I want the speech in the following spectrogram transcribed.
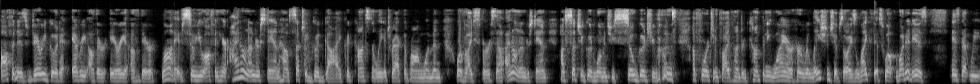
often is very good at every other area of their lives. So you often hear, I don't understand how such a good guy could constantly attract the wrong woman or vice versa. I don't understand how such a good woman, she's so good, she runs a Fortune 500 company. Why are her relationships always like this? Well, what it is, is that we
